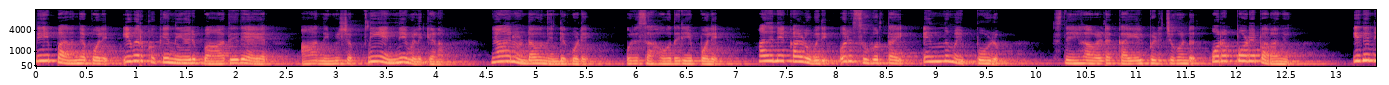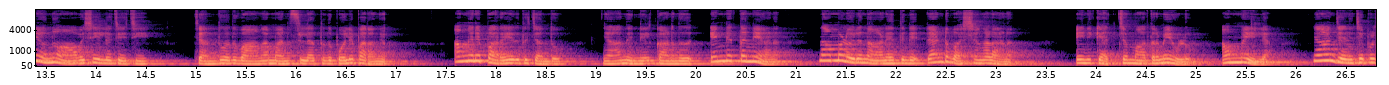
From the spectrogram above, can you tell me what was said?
നീ പറഞ്ഞ പോലെ ഇവർക്കൊക്കെ നീ ഒരു ബാധ്യതയായാൽ ആ നിമിഷം നീ എന്നെ വിളിക്കണം. ഞാനുണ്ടാവും നിന്റെ കൂടെ. ഒരു സഹോദരിയെപ്പോലെ അതിനേക്കാൾ ഉപരി ഒരു സുഹൃത്തായി എന്നും എപ്പോഴും. സ്നേഹ അവളുടെ കയ്യിൽ പിടിച്ചുകൊണ്ട് ഉറപ്പോടെ പറഞ്ഞു. ഇതിന്റെ ആവശ്യമില്ല ചേച്ചി. ചന്തു അത് വാങ്ങാൻ മനസ്സിലാത്തതുപോലെ പറഞ്ഞു. അങ്ങനെ പറയരുത് ചന്തു. ഞാൻ നിന്നിൽ കാണുന്നത് എന്നെ തന്നെയാണ്. നമ്മൾ ഒരു നാണയത്തിന്റെ രണ്ട് വശങ്ങളാണ്. എനിക്ക് അച്ഛൻ മാത്രമേ ഉള്ളൂ അമ്മയില്ല. ഞാൻ ജനിച്ചപ്പോൾ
